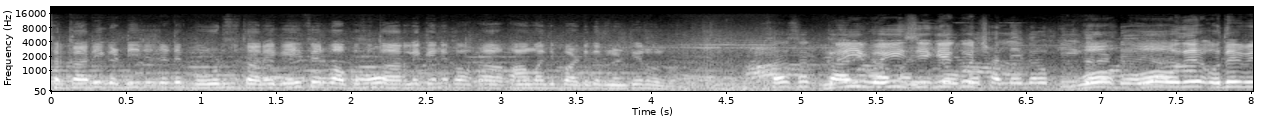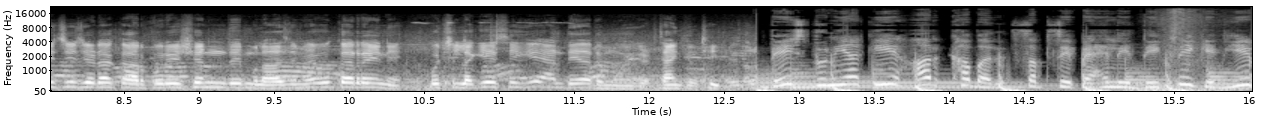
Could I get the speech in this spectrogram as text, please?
ਸਰਕਾਰੀ ਗੱਡੀ 'ਚ ਜਿਹੜੇ ਬੋਰਡ ਉਤਾਰੇ ਗਏ ਸੀ ਫਿਰ ਵਾਪਸ ਉਤਾਰ ਲਏ ਗਏ ਨੇ ਕਾ- ਆ- ਆਮ ਆਦਮੀ ਪਾਰਟੀ ਦੇ ਵਲੰਟੀਅਰ ਵੱਲੋਂ ਨਹੀਂ ਵਹੀ ਸੀਗੇ ਕੁਝ ਉਹ ਉਹ ਉਹਦੇ ਉਹਦੇ ਵਿੱਚ ਜਿਹੜਾ ਕਾਰਪੋਰੇਸ਼ਨ ਦੇ ਮੁਲਾਜ਼ਮ ਹੈ ਉਹ ਕਰ ਰਹੇ ਨੇ ਕੁਝ ਲੱਗੇ ਸੀਗੇ and they are removing it thank you ਠੀਕ ਹੈ देश दुनिया की हर खबर सबसे पहले देखने के लिए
